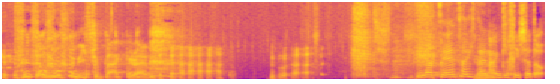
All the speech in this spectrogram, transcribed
Mit dem lutherischen Background. Wie erzählt euch dann? Eigentlich ist ja der,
